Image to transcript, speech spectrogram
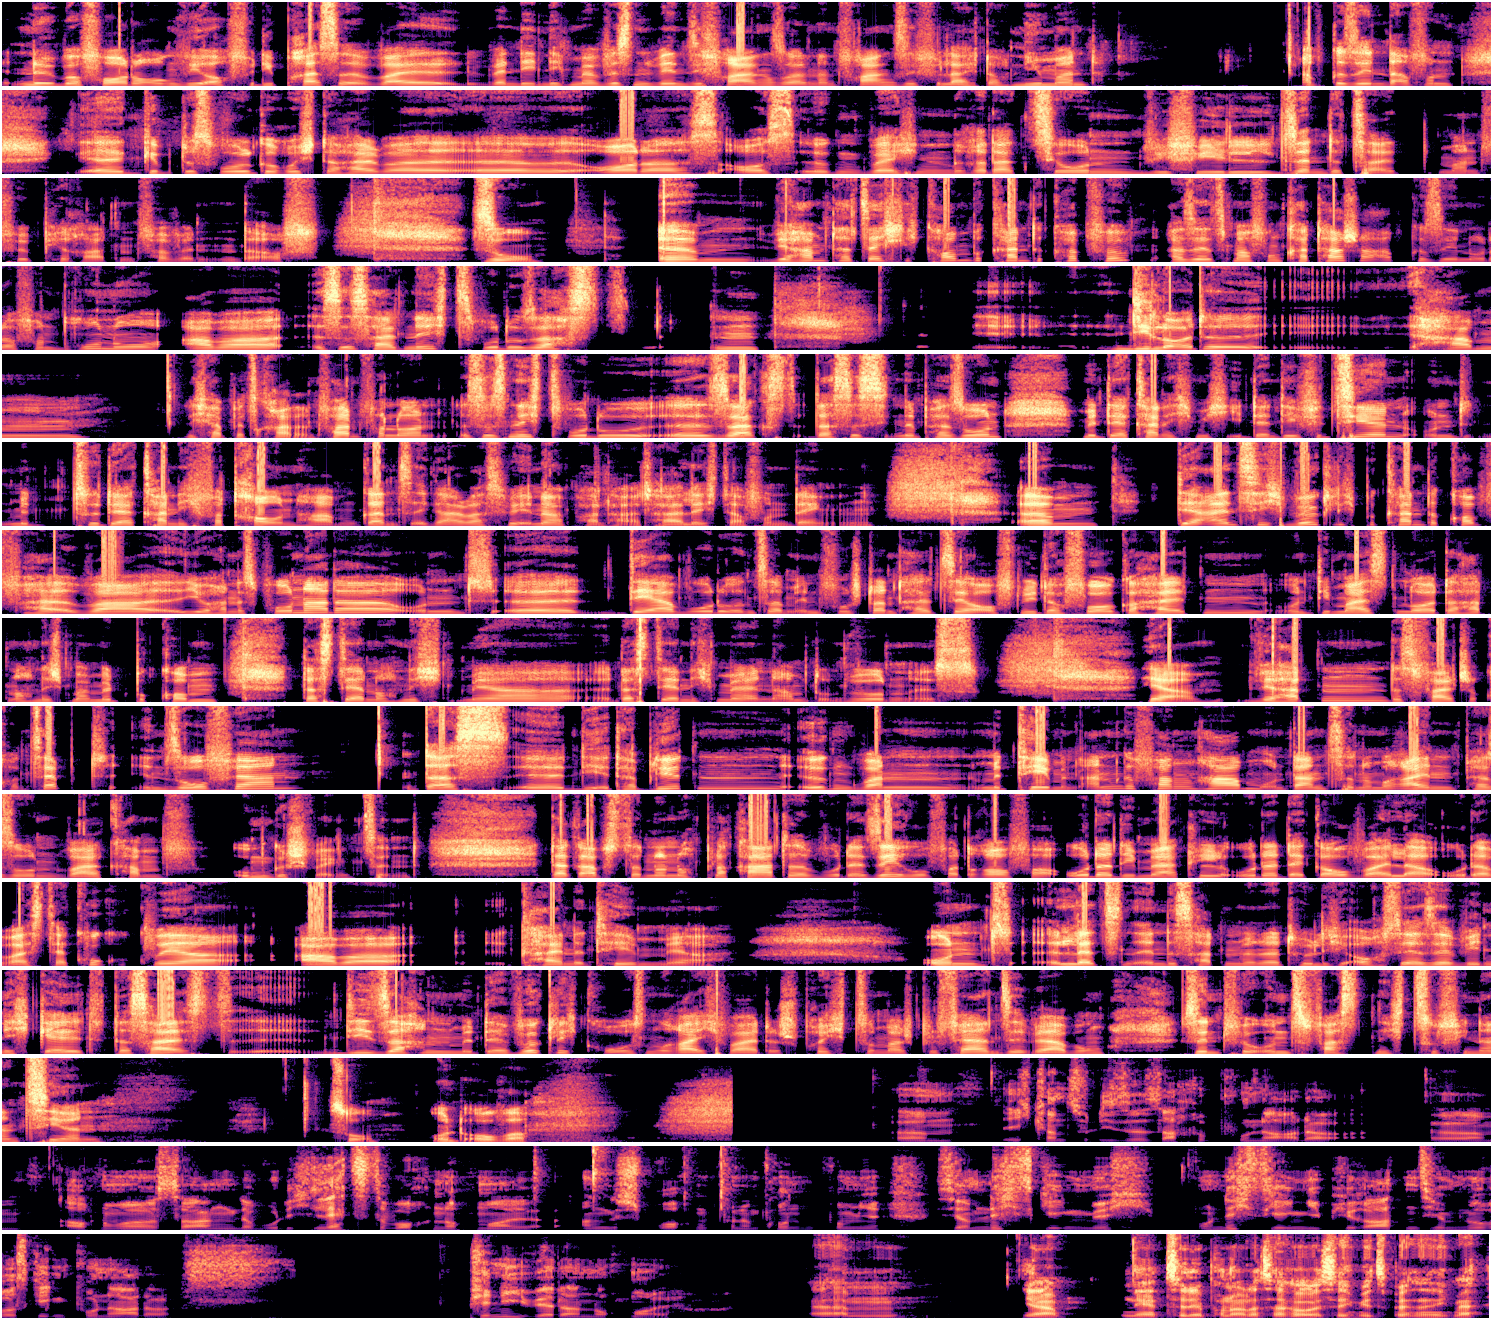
eine Überforderung wie auch für die Presse, weil wenn die nicht mehr wissen, wen sie fragen sollen, dann fragen sie vielleicht auch niemand. Abgesehen davon äh, gibt es wohl Gerüchte halber äh, Orders aus irgendwelchen Redaktionen, wie viel Sendezeit man für Piraten verwenden darf. So. Ähm, wir haben tatsächlich kaum bekannte Köpfe, also jetzt mal von Katascha abgesehen oder von Bruno, aber es ist halt nichts, wo du sagst, mh, äh, die Leute äh, haben ich habe jetzt gerade einen Faden verloren. Es ist nichts, wo du äh, sagst, das ist eine Person, mit der kann ich mich identifizieren und mit, zu der kann ich Vertrauen haben. Ganz egal, was wir innerparteilich davon denken. Ähm, der einzig wirklich bekannte Kopf war Johannes Ponader und äh, der wurde uns am Infostand halt sehr oft wieder vorgehalten und die meisten Leute hatten noch nicht mal mitbekommen, dass der noch nicht mehr, dass der nicht mehr in Amt und Würden ist. Ja, wir hatten das falsche Konzept insofern, dass äh, die Etablierten irgendwann mit Themen angefangen haben und dann zu einem reinen Personenwahlkampf umgeschwenkt sind. Da gab es dann nur noch Plakate, wo der Seehofer drauf war oder die Merkel oder der Gauweiler oder weiß der Kuckuck wer, aber keine Themen mehr. Und letzten Endes hatten wir natürlich auch sehr, sehr wenig Geld. Das heißt, die Sachen mit der wirklich großen Reichweite, sprich zum Beispiel Fernsehwerbung, sind für uns fast nicht zu finanzieren. So, und over. Ähm, ich kann zu dieser Sache Ponada ähm, auch nochmal was sagen. Da wurde ich letzte Woche nochmal angesprochen von einem Kunden von mir. Sie haben nichts gegen mich und nichts gegen die Piraten, sie haben nur was gegen Ponada. Penny wäre dann nochmal. Ähm, ja, ne, zu der Ponada-Sache äußere ich mich jetzt besser nicht mehr.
